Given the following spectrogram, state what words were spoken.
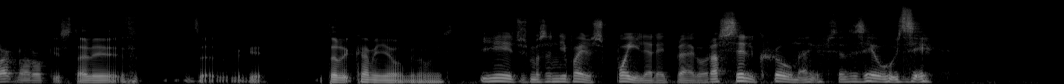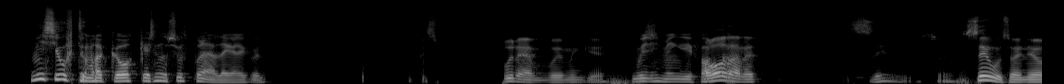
Ragnarokis ta oli seal mingi ta oli cameo minu meelest. Jeesus ma saan nii palju spoilereid praegu. Russell Crowe mängib seal Zeusi. Mis juhtuma hakkab? Okei okay, see tundub suht põnev tegelikult. Kas põnev või mingi? Või siis mingi ma loodan et Zeus või? Zeus on ju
